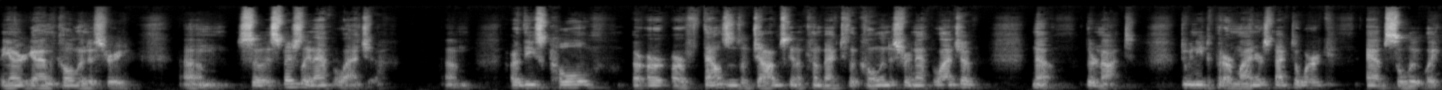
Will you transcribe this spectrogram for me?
a younger guy in the coal industry. Um, so especially in Appalachia, um, are these coal are, are, thousands of jobs going to come back to the coal industry in Appalachia? No, they're not. Do we need to put our miners back to work? Absolutely,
